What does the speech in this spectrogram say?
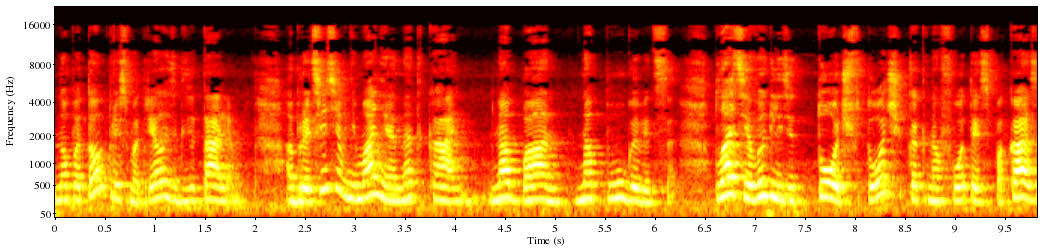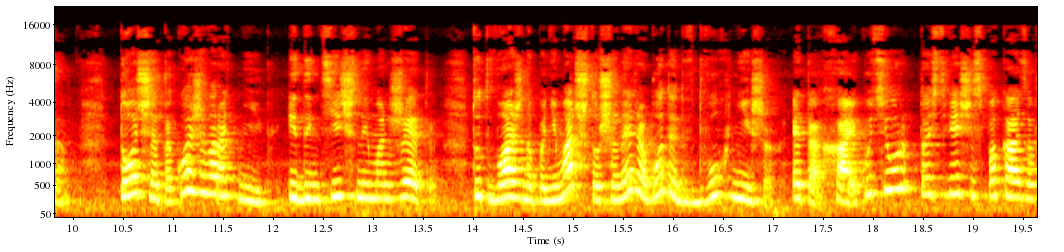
но потом присмотрелась к деталям. Обратите внимание на ткань, на бант, на пуговицы. Платье выглядит точь-в-точь, точь, как на фото из показа. Точно такой же воротник, идентичные манжеты. Тут важно понимать, что Шанель работает в двух нишах. Это хай кутюр, то есть вещи с показов,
